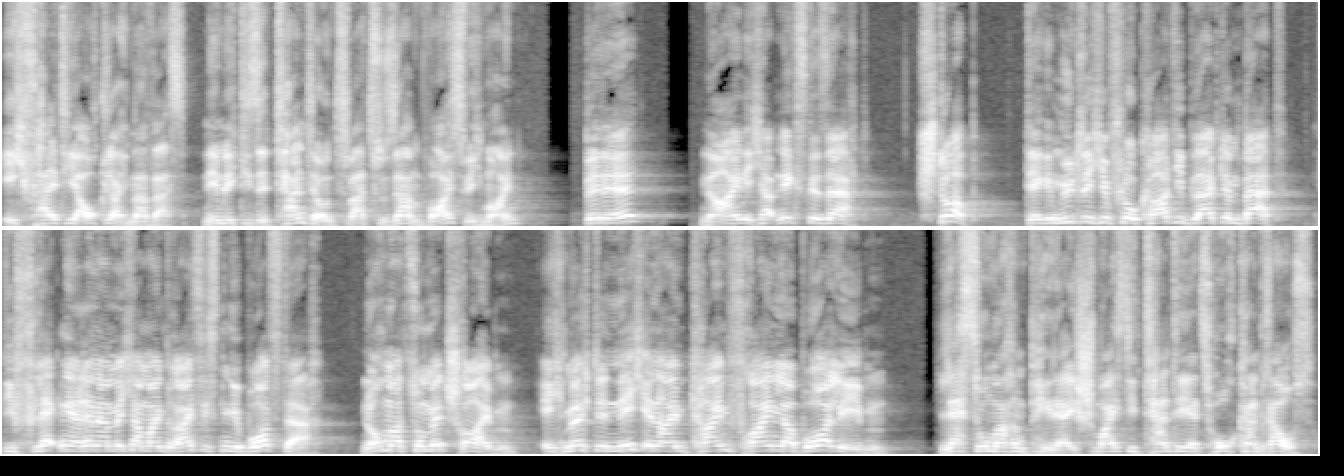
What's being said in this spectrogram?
Ich falte hier auch gleich mal was. Nämlich diese Tante und zwar zusammen. Weißt, wie ich mein? Bitte? Nein, ich hab nix gesagt. Stopp! Der gemütliche Flocati bleibt im Bad. Die Flecken erinnern mich an meinen 30. Geburtstag. Nochmal zum Mitschreiben. Ich möchte nicht in einem keimfreien Labor leben. Lass so machen, Peter. Ich schmeiß die Tante jetzt hochkant raus.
